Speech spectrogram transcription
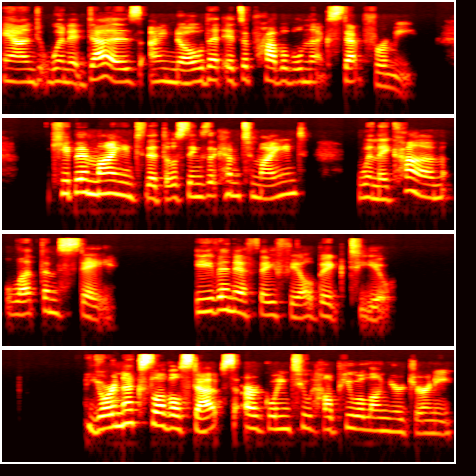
And when it does, I know that it's a probable next step for me keep in mind that those things that come to mind, when they come, let them stay, even if they feel big to you. Your next level steps are going to help you along your journey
